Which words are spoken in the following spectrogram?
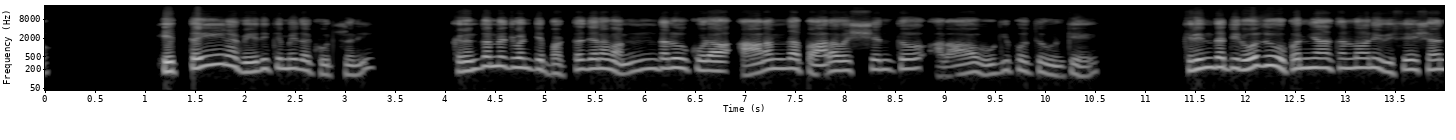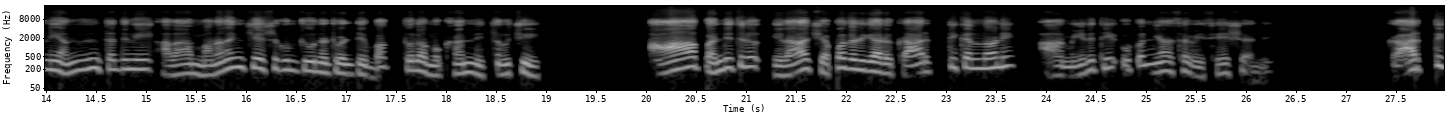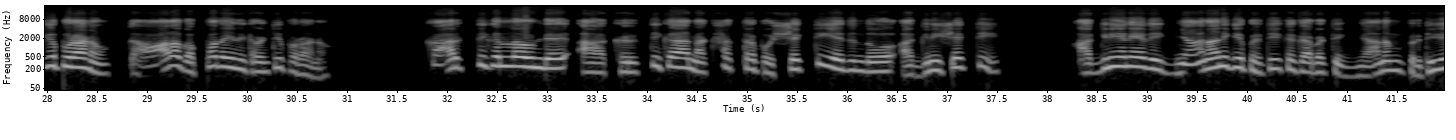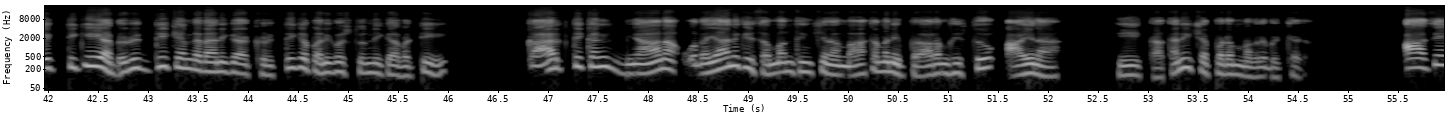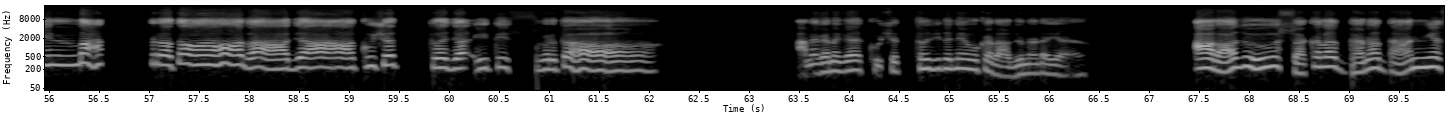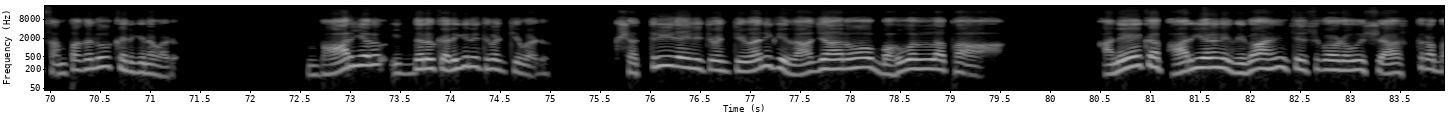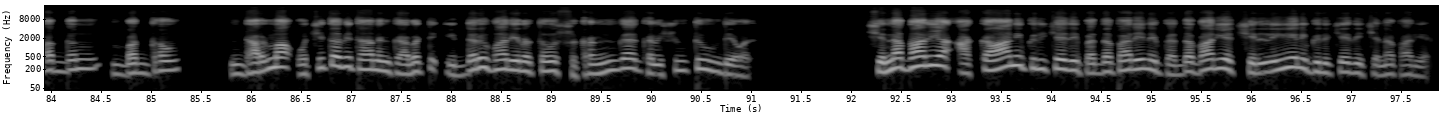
ఎత్తైన వేదిక మీద కూర్చుని క్రిందన్నటువంటి భక్తజనం అందరూ కూడా ఆనంద పారవశ్యంతో అలా ఊగిపోతూ ఉంటే క్రిందటి రోజు ఉపన్యాసంలోని విశేషాన్ని అంతటినీ అలా మననం చేసుకుంటూ ఉన్నటువంటి భక్తుల ముఖాన్ని చూచి ఆ పండితుడు ఇలా చెప్పగలిగాడు కార్తీకంలోని ఆ మీదటి ఉపన్యాస విశేషాన్ని. కార్తీక పురాణం చాలా గొప్పదైనటువంటి పురాణం. కార్తీకంలో ఉండే ఆ కృత్తిక నక్షత్రపు శక్తి ఏదిందో అగ్ని శక్తి. అగ్ని అనేది జ్ఞానానికి ప్రతీక కాబట్టి జ్ఞానం ప్రతి వ్యక్తికి అభివృద్ధి చెందడానికి ఆ కృత్తిక పనికొస్తుంది కాబట్టి కార్తీకం జ్ఞాన ఉదయానికి సంబంధించిన మాసమని ప్రారంభిస్తూ ఆయన ఈ కథని చెప్పడం మొదలుపెట్టాడు. ఆసిన్మహ రాజా కుశత్వజ ఇది స్మృత. అనగనగా కుశధ్వజుడనే ఒక రాజున్నాడయ్యా ఆ రాజు సకల ధన ధాన్య సంపదలు కలిగినవాడు. భార్యలు ఇద్దరు కలిగినటువంటి వాడు క్షత్రియుడైనటువంటి వానికి రాజానో బహువల్లభ. అనేక భార్యలని వివాహం చేసుకోవడం శాస్త్రబద్ధం బద్ధం ధర్మ ఉచిత విధానం కాబట్టి ఇద్దరు భార్యలతో సుఖంగా కలిసి ఉండేవాడు చిన్న భార్య అక్క అని పిలిచేది పెద్ద భార్యని పెద్ద భార్య చెల్లి అని పిలిచేది చిన్న భార్య.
